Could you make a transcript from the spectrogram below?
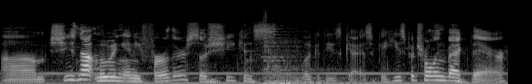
Um, she's not moving any further, so she can look at these guys. Okay, he's patrolling back there.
